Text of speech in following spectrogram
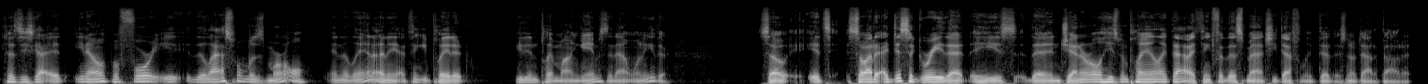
Because he's got it, you know. Before he, the last one was Murrell in Atlanta, and he, I think he played it. He didn't play mind games in that one either. So it's so I, I, disagree that he's that in general he's been playing like that. I think for this match he definitely did. There's no doubt about it.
